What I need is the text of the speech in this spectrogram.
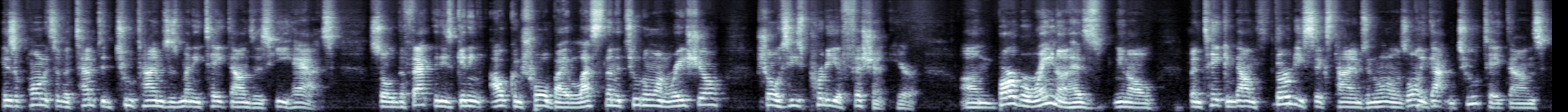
his opponents have attempted two times as many takedowns as he has. So the fact that he's getting out controlled by less than a two to one ratio shows he's pretty efficient here. Um, Barberena has, you know, been taken down 36 times and has only gotten two takedowns,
